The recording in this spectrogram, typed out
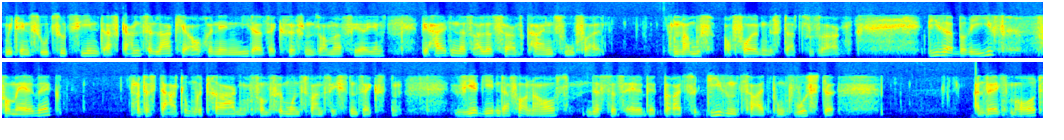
mit hinzuzuziehen. Das Ganze lag ja auch in den niedersächsischen Sommerferien. Wir halten das alles für keinen Zufall. Und man muss auch Folgendes dazu sagen. Dieser Brief vom Elbeck hat das Datum getragen vom 25.06. Wir gehen davon aus, dass das Elbeck bereits zu diesem Zeitpunkt wusste, an welchem Ort,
